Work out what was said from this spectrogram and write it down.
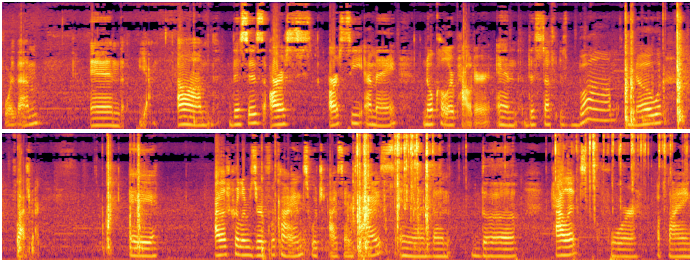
for them. And yeah, um, this is RC RCMA no color powder and this stuff is bomb no flashback a eyelash curler reserved for clients, which I sanitize, and then the palette for applying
